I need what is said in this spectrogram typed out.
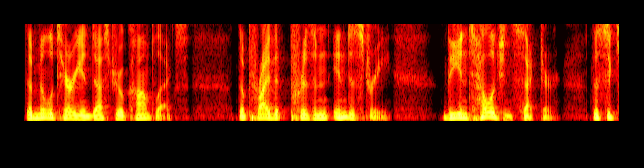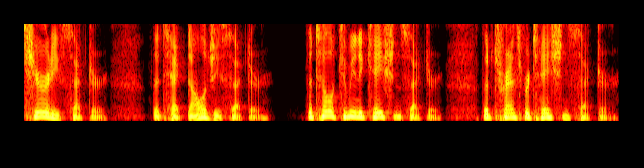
the military industrial complex, the private prison industry, the intelligence sector, the security sector, the technology sector, the telecommunications sector, the transportation sector,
